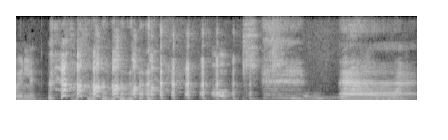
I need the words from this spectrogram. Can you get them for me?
Really? Och... Eh,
